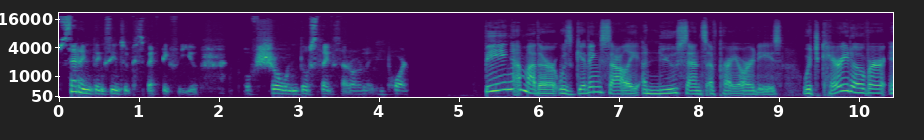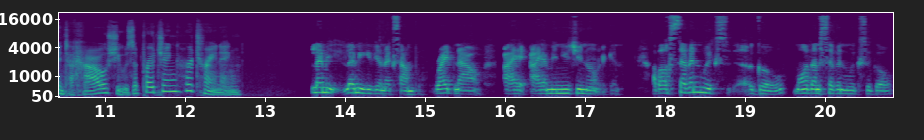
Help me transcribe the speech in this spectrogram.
setting things into perspective for you of showing those things that are really important being a mother was giving Sally a new sense of priorities, which carried over into how she was approaching her training. Let me let me give you an example. Right now, I, I am in Eugene, Oregon. About seven weeks ago, more than seven weeks ago,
